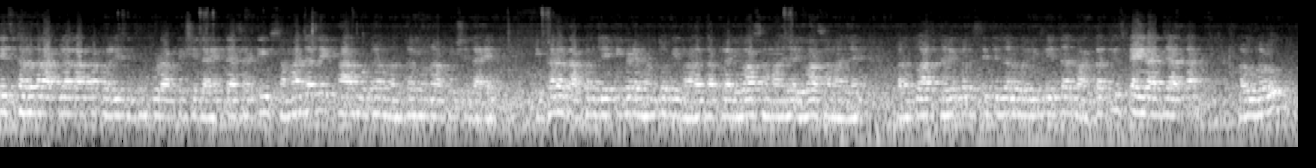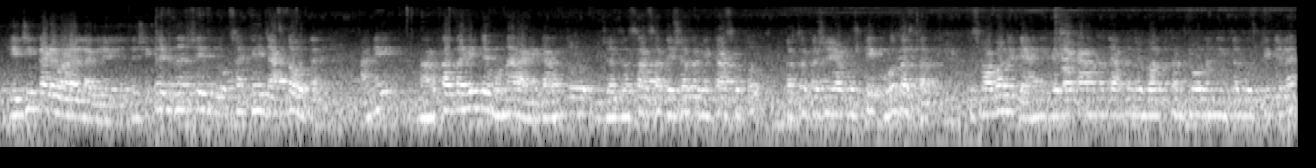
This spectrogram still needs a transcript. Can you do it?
तेच खरं तर आपल्याला आता फलित इथून पुढे अपेक्षित आहे. त्यासाठी समाजात एक फार मोठं मंथन होणं अपेक्षित आहे. की खरंच आपण जे एकीकडे म्हणतो की भारत आपला युवा समाज आहे युवा समाज आहे. परंतु आज खरी परिस्थिती जर बघितली तर भारतातलीच काही राज्य आता हळूहळू एजीकडे वळायला लागले जशी काही लोकसंख्या ही जास्त होत आहे. आणि भारतातही ते होणार आहे कारण तो ज- जसा असा देशाचा विकास होतो तसं तशा या गोष्टी होत असतात. ते स्वाभाविक आहे. आणि गेल्या काळामध्ये आपण जे बर्थ कंट्रोल आणि इतर गोष्टी केल्या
